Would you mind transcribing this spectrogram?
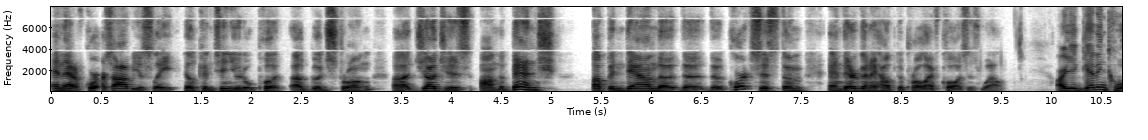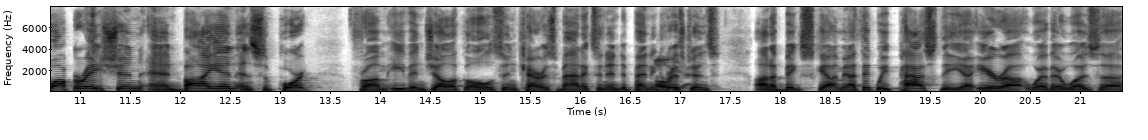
and then, of course, obviously, he'll continue to put uh, good, strong uh, judges on the bench up and down the, the the court system, and they're going to help the pro-life cause as well. Are you getting cooperation and buy-in and support from evangelicals and charismatics and independent oh, Christians yeah. on a big scale. I mean, I think we passed the uh, era where there was uh,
